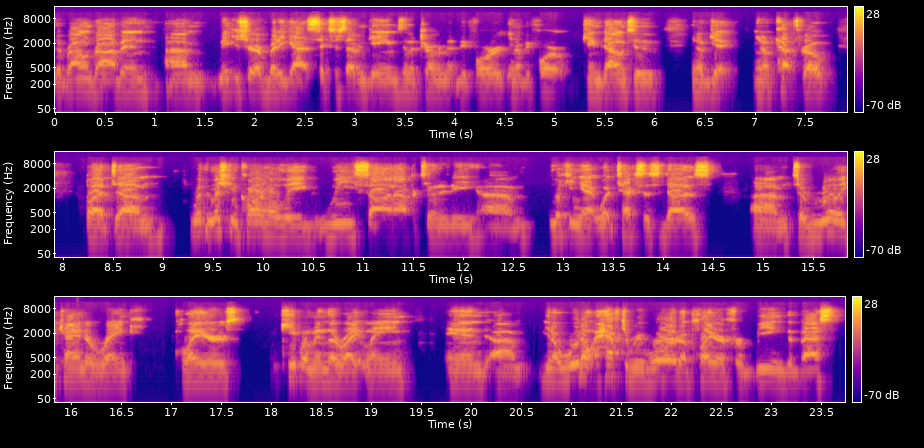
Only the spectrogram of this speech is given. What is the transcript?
the round robin, um, making sure everybody got six or seven games in the tournament before you know before it came down to you know get you know cutthroat. But um, with the Michigan Cornhole League, we saw an opportunity um, looking at what Texas does um, to really kind of rank players, keep them in the right lane, and um, you know we don't have to reward a player for being the best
